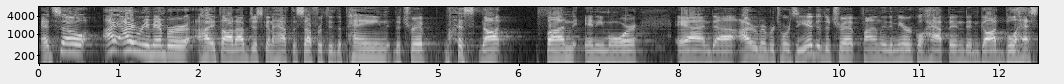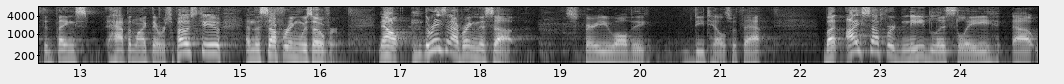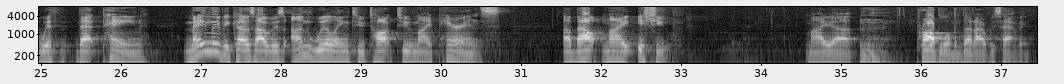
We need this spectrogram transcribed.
and so I, I, remember I thought I'm just going to have to suffer through the pain. The trip was not fun anymore. And uh, I remember towards the end of the trip, finally the miracle happened and God blessed and things happened like they were supposed to, and the suffering was over. Now, the reason I bring this up, spare you all the details with that, but I suffered needlessly uh, with that pain, mainly because I was unwilling to talk to my parents about my issue, my uh, problem that I was having.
